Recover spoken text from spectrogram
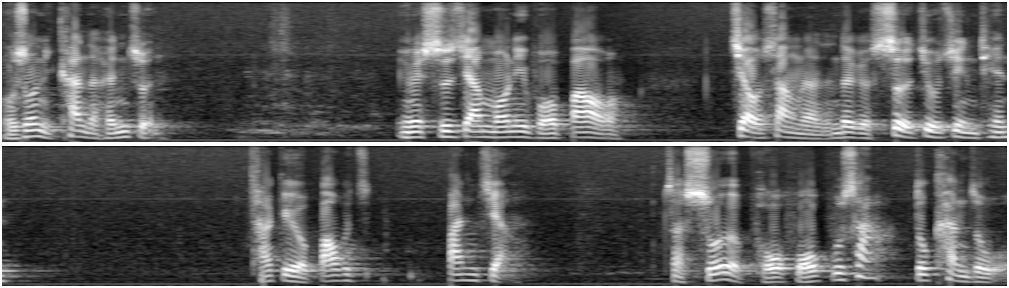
我说你看得很准。因为释迦牟尼佛把我叫上了那个色究竟天，他给我包颁奖，在所有佛佛菩萨都看着我，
